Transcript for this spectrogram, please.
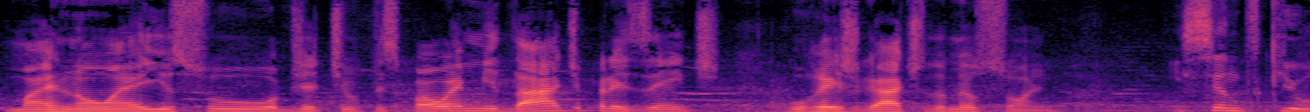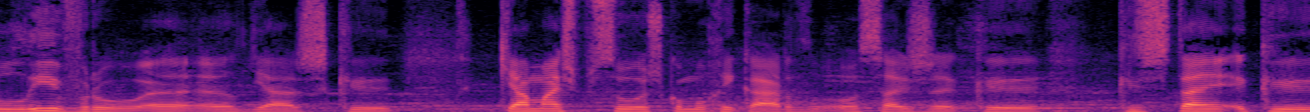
Mas não é isso o objetivo principal, é me dar de presente o resgate do meu sonho. E sendo que o livro, eh, aliás, que, que há mais pessoas como o Ricardo, ou seja, que que, que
